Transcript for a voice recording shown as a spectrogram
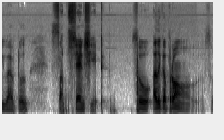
you have to substantiate so அதுக்கப்புறம் so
